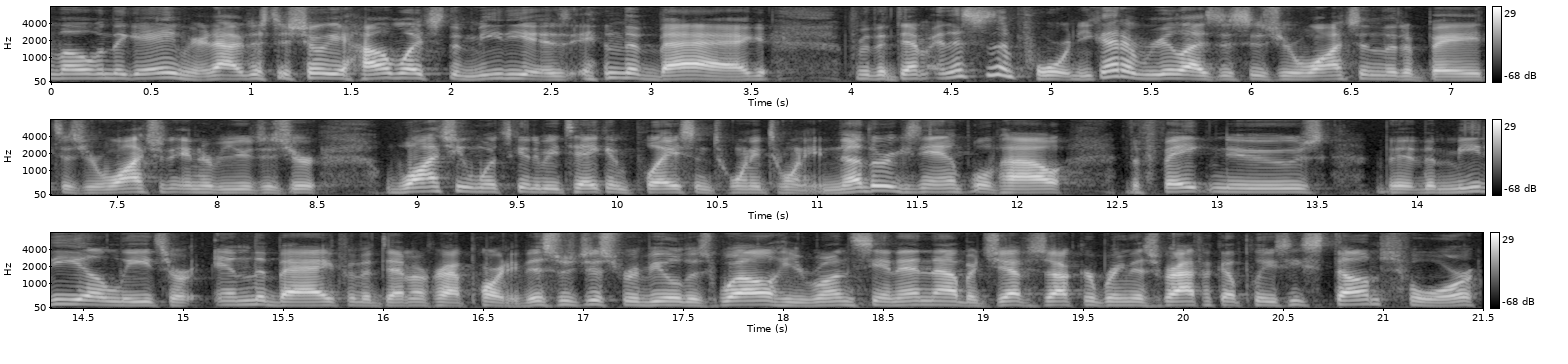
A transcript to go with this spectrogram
MO in the game here. Now, just to show you how much the media is in the bag for the Dem. And this is important. You got to realize this as you're watching the debates, as you're watching interviews, as you're watching what's going to be taking place in 2020. Another example of how the fake news, the, the media elites are in the bag for the Democrat Party. This was just revealed as well. He runs CNN now, but Jeff Zucker, bring this graphic up, please. He stumps for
